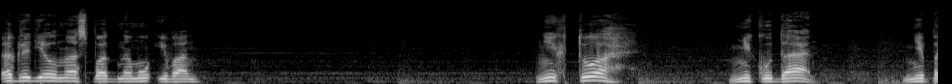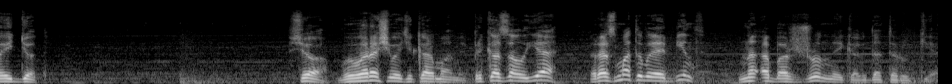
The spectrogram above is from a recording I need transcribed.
Оглядел нас по одному Иван. Никто никуда не пойдет. Все, выворачивайте карманы, приказал я, разматывая бинт на обожженной когда-то руке.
